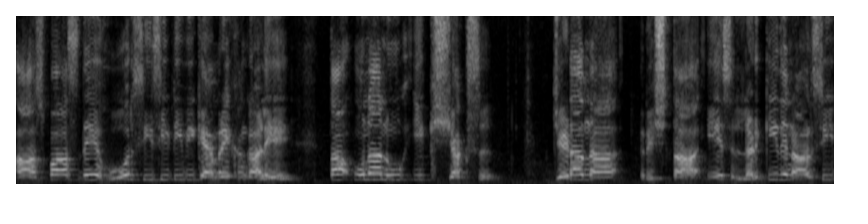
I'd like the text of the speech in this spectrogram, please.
ਆਸ-ਪਾਸ ਦੇ ਹੋਰ ਸੀਸੀਟੀਵੀ ਕੈਮਰੇ ਖੰਗਾਲੇ, ਤਾਂ ਉਹਨਾਂ ਨੂੰ ਇੱਕ ਸ਼ਖਸ, ਜਿਹੜਾ ਦਾ ਰਿਸ਼ਤਾ ਇਸ ਲੜਕੀ ਦੇ ਨਾਲ ਸੀ,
